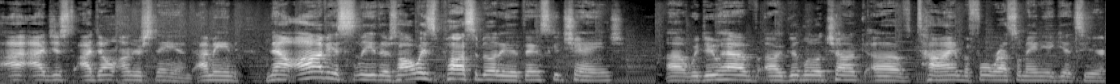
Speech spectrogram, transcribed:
I, I just I don't understand. I mean, now obviously there's always a possibility that things could change. Uh, we do have a good little chunk of time before WrestleMania gets here.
